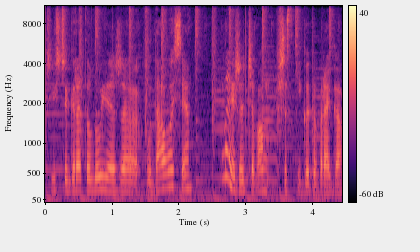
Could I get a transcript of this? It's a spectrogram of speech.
oczywiście gratuluję, że udało się. No i życzę Wam wszystkiego dobrego.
